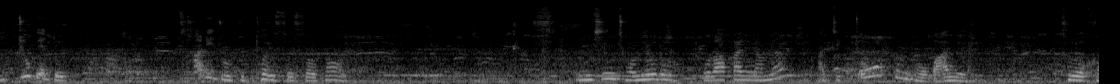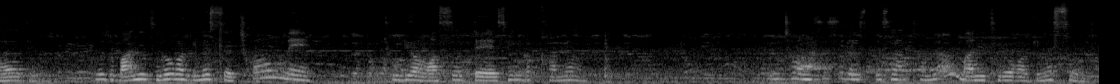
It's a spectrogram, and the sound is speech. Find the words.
이쪽에도 살이 좀 붙어 있었어서 임신 전으로 돌아가려면 아직 조금 더 많이 들어가야 돼요. 그래도 많이 들어가긴 했어요. 처음에 조리원 왔을 때 생각하면 처음 수술했을 때 생각하면 많이 들어가긴 했습니다.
